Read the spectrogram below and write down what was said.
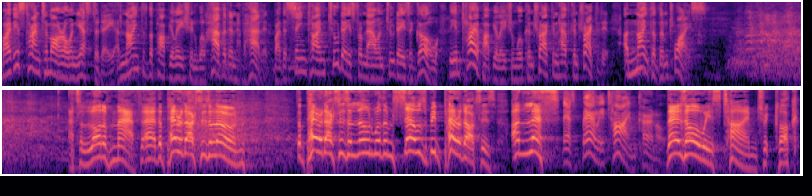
By this time tomorrow and yesterday, a ninth of the population will have it and have had it. By the same time, two days from now and two days ago, the entire population will contract and have contracted it. A ninth of them twice. That's a lot of math. Uh, the paradoxes alone. The paradoxes alone will themselves be paradoxes, unless. There's barely time, Colonel. There's always time, Trick Clock.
